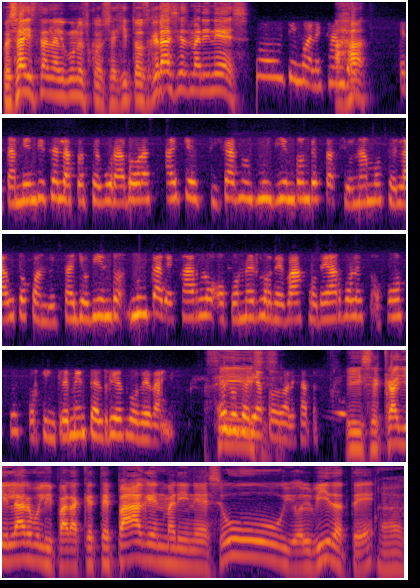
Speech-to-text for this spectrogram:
Pues ahí están algunos consejitos. Gracias, Marinés. Último, Alejandro, Ajá. que también dicen las aseguradoras, hay que fijarnos muy bien dónde estacionamos el auto cuando está lloviendo, nunca dejarlo o ponerlo debajo de árboles o postes porque incrementa el riesgo de daño. Sí, Eso sería sí, todo, sí. Alejandro. Y se cae el árbol y para que te paguen, Marinés. Uy, olvídate. Ah.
